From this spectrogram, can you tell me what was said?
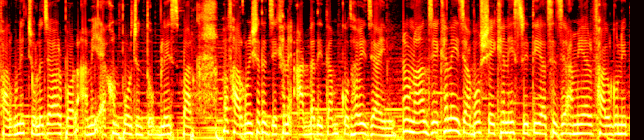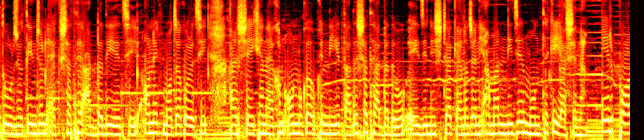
ফাল্গুনি চলে যাওয়ার পর আমি এখন পর্যন্ত ব্লেস পার্ক বা ফাল্গুনির সাথে যেখানে আড্ডা দিতাম কোথাওই যাইনি। কেননা যেখানেই যাব সেখানেই স্মৃতি আছে যে আমি আর ফাল্গুনি, তুর্য তিনজন একসাথে আড্ডা দিয়েছি, অনেক মজা করেছি আর সেইখানে এখন অন্য কাউকে নিয়ে তাদের সাথে আড্ডা দেবো। এই জিনিসটা কেন জানি আমার নিজের মন থেকেই আসে না। এরপর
